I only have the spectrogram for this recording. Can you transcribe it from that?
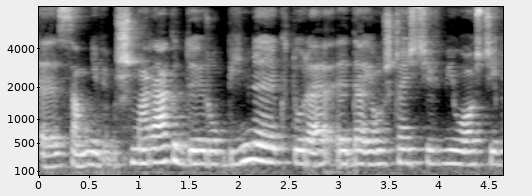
E, Są, nie wiem, szmaragdy, rubiny, które e, dają szczęście w miłości.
